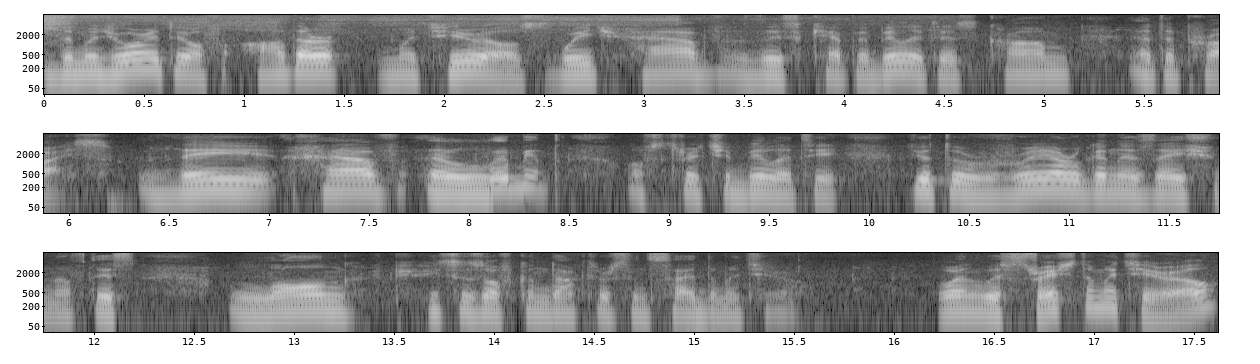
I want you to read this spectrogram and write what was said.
The majority of other materials which have these capabilities come at a price. They have a limit of stretchability due to reorganization of these long pieces of conductors inside the material. When we stretch the material,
